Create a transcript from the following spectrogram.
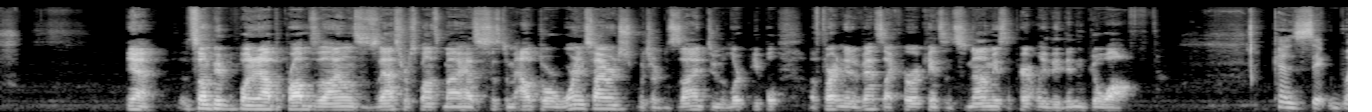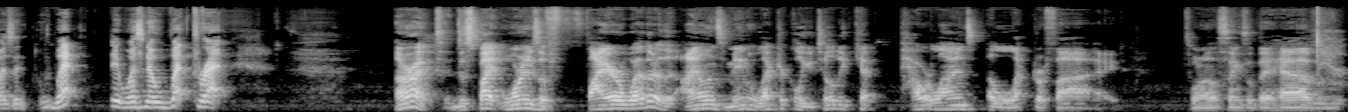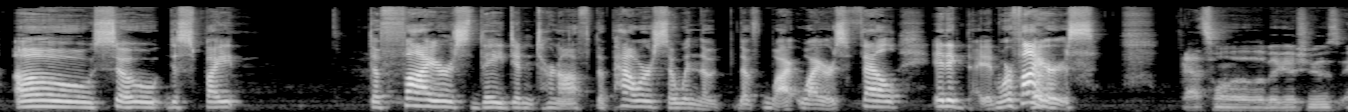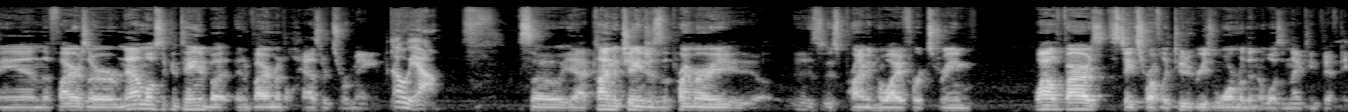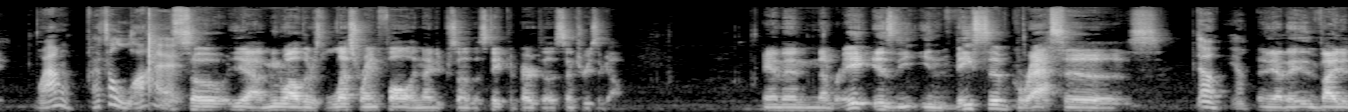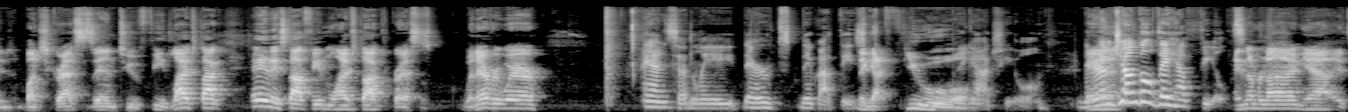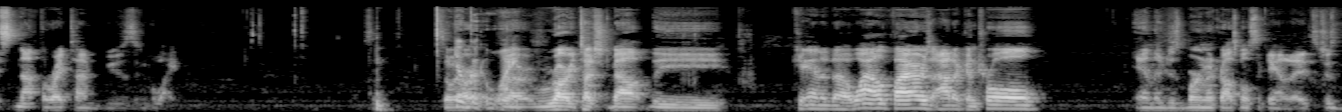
yeah. Some people pointed out the problems of the island's disaster response Maui has a system of outdoor warning sirens, which are designed to alert people of threatening events like hurricanes and tsunamis. Apparently, they didn't go off. because it wasn't wet. It was no wet threat. All right. Despite warnings of fire weather, the island's main electrical utility kept power lines electrified. It's one of those things that they have. Oh, so despite the fires, they didn't turn off the power. So when the the wi- wires fell, it ignited more fires. That's one of the big issues. And the fires are now mostly contained, but environmental hazards remain. Oh yeah. So yeah, climate change is the primary is, is priming Hawaii for extreme wildfires. The state's roughly two degrees warmer than it was in 1950. Wow, that's a lot. So yeah, meanwhile, there's less rainfall in 90% of the state compared to centuries ago. And then number eight is the invasive grasses. Oh yeah. Yeah, they invited a bunch of grasses in to feed livestock. Hey, they stopped feeding livestock. The grasses went everywhere. And suddenly they're they've got these. They got fuel. They got fuel. They're in the jungle. They have fields. And number nine, yeah, it's not the right time to use it in Hawaii. So, so Don't go to Hawaii. We already touched about the Canada wildfires out of control, and they're just burning across most of Canada. It's just,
